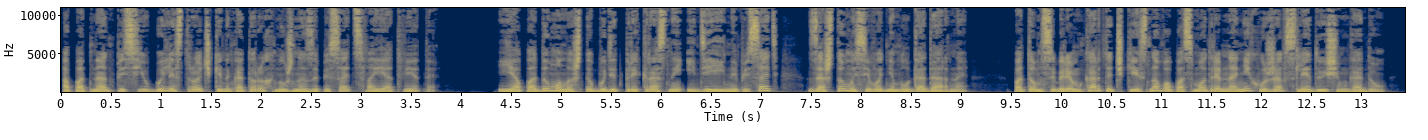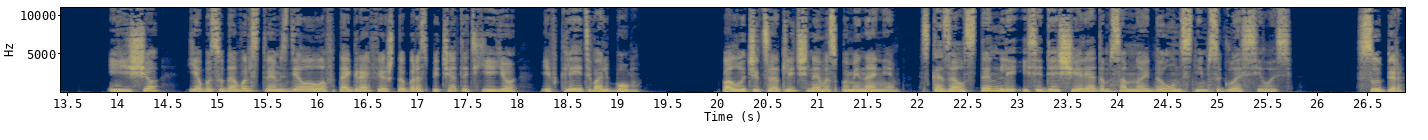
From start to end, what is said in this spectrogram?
а под надписью были строчки, на которых нужно записать свои ответы. Я подумала, что будет прекрасной идеей написать, за что мы сегодня благодарны. Потом соберем карточки и снова посмотрим на них уже в следующем году — и еще я бы с удовольствием сделала фотографию, чтобы распечатать ее и вклеить в альбом. «Получится отличное воспоминание», — сказал Стэнли, и сидящая рядом со мной Доун с ним согласилась. «Супер,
